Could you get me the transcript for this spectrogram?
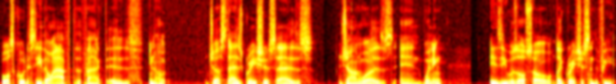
What's cool to see though after the fact is, you know, just as gracious as John was in winning, Izzy was also like gracious in defeat.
